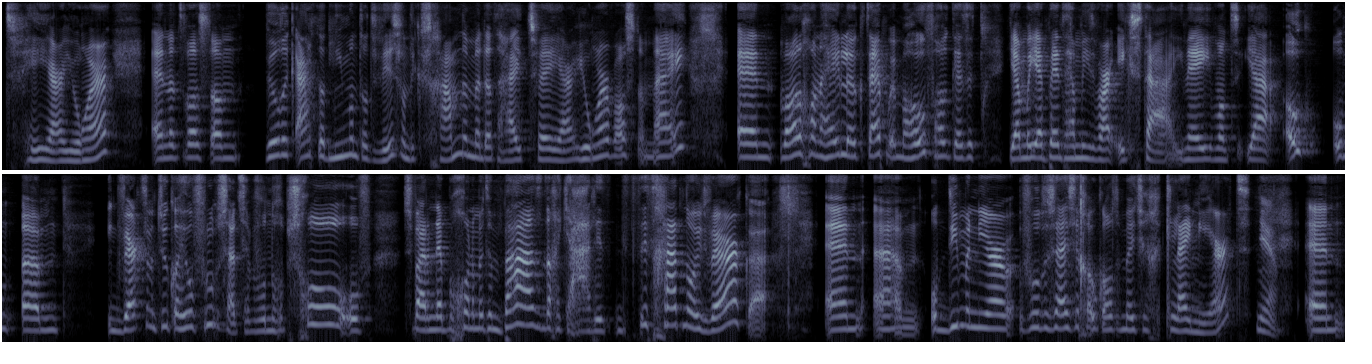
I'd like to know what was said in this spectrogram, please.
twee jaar jonger. En dat was dan... Wilde ik eigenlijk dat niemand dat wist. Want ik schaamde me dat hij twee jaar jonger was dan mij. En we hadden gewoon een hele leuke tijd. Maar in mijn hoofd had ik net... Ja, maar jij bent helemaal niet waar ik sta. Nee, want ja, ook om... ehm, ik werkte natuurlijk al heel vroeg. Zaten ze bijvoorbeeld nog op school. Of ze waren net begonnen met een baan. Toen dacht ik, ja, dit, dit, dit gaat nooit werken. En ehm, op die manier voelde zij zich ook altijd een beetje gekleineerd. Ja. En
